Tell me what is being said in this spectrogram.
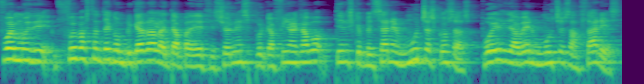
Fue, muy, fue bastante complicada la etapa de decisiones porque al fin y al cabo tienes que pensar en muchas cosas. Puede haber muchos azares.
